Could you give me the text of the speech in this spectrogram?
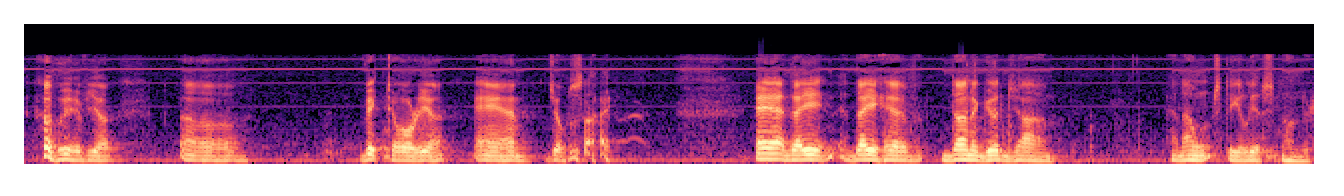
Olivia, uh, Victoria, and Josiah. And they, they have done a good job. And I won't steal this thunder.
